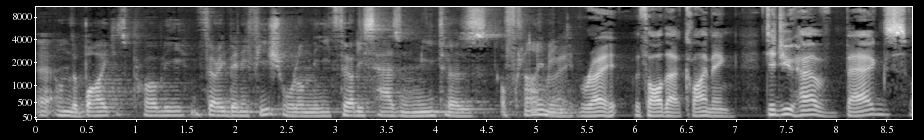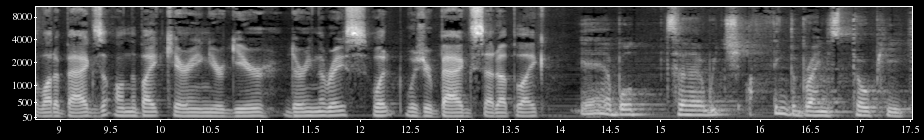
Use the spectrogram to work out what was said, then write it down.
uh, on the bike is probably very beneficial on the 30,000 meters of climbing. Right, right, with all that climbing. Did you have bags, a lot of bags on the bike carrying your gear during the race? What was your bag setup like? Yeah, I bought, uh, which I think the brand is Topeak.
